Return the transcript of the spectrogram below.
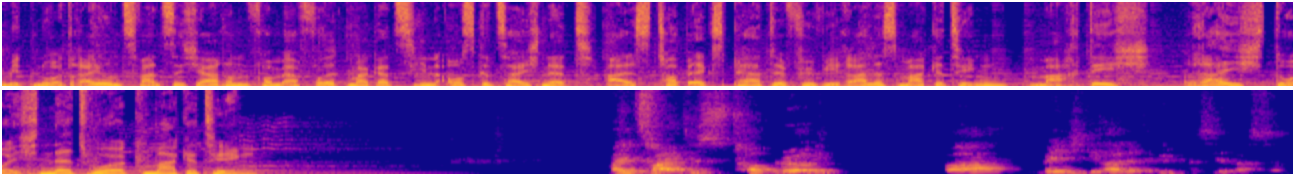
mit nur 23 Jahren vom Erfolgmagazin ausgezeichnet als Top-Experte für virales Marketing, macht dich reich durch Network Marketing. Mein zweites Top-Learning war, wenn ich gerade Revue passieren lasse,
